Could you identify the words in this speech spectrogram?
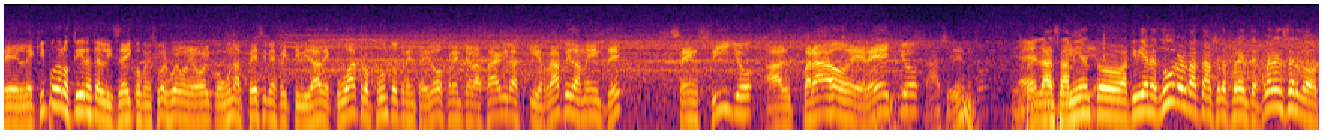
El equipo de los Tigres del Licey comenzó el juego de hoy con una pésima efectividad de 4.32 frente a las Águilas y rápidamente, sencillo al prado derecho. Ah, sí. El lanzamiento, aquí viene duro el batazo de frente, pueden ser dos.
